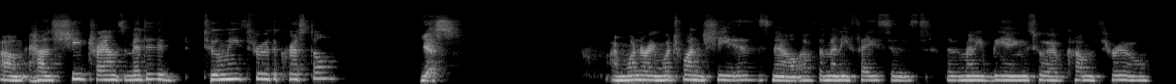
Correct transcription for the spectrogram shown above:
Um, has she transmitted to me through the crystal? Yes. I'm wondering which one she is now of the many faces, the many beings who have come through.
